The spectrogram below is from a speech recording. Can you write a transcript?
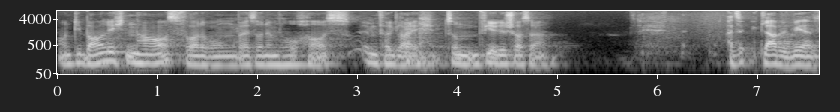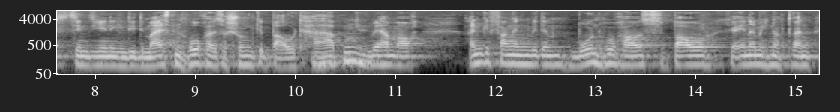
und die baulichen Herausforderungen bei so einem Hochhaus im Vergleich zum Viergeschosser? Also ich glaube, wir sind diejenigen, die die meisten Hochhäuser schon gebaut haben. Okay. Wir haben auch angefangen mit dem Wohnhochhausbau. Ich erinnere mich noch dran,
